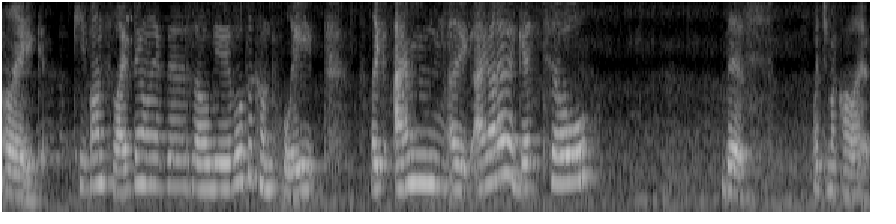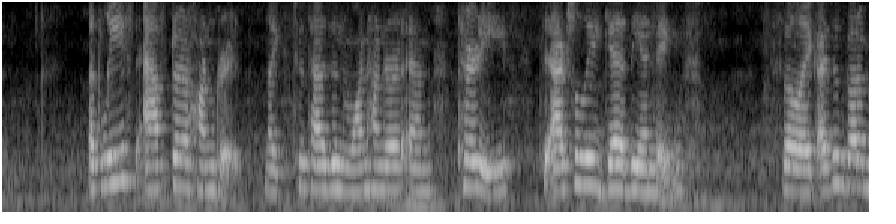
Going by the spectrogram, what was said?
like keep on swiping like this, I'll be able to complete. Like I'm like I gotta get to this, what you call it, at least after hundred, like two thousand one hundred and thirty, to actually get the endings. So like I just gotta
